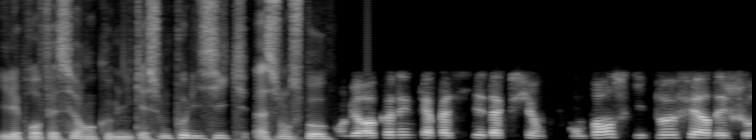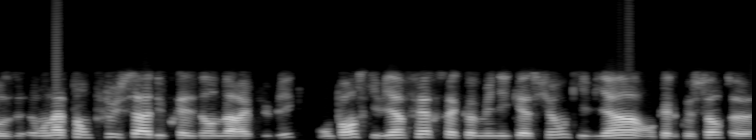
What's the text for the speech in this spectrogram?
Il est professeur en communication politique à Sciences Po. On lui reconnaît une capacité d'action. On pense qu'il peut faire des choses. On n'attend plus ça du président de la République. On pense qu'il vient faire sa communication, qu'il vient en quelque sorte euh,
